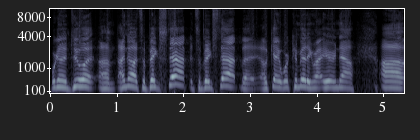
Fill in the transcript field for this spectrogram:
we're going to do it. Um, I know it's a big step. It's a big step, but okay, we're committing right here and now. Uh,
